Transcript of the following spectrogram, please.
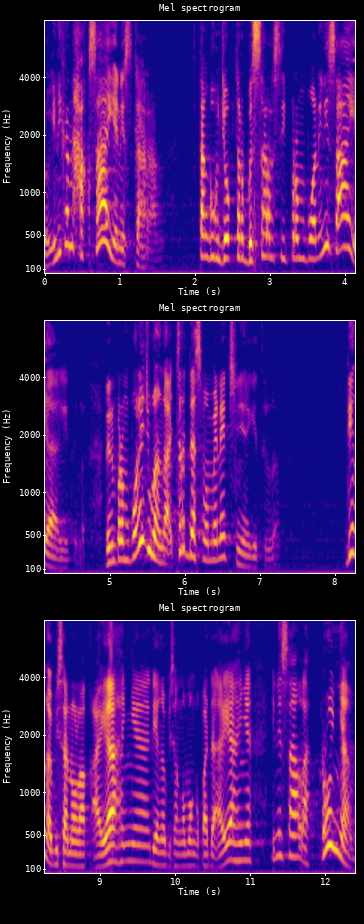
Loh ini kan hak saya nih sekarang. Tanggung jawab terbesar si perempuan ini saya gitu loh. Dan perempuannya juga nggak cerdas memanagenya gitu loh. Dia nggak bisa nolak ayahnya, dia nggak bisa ngomong kepada ayahnya. Ini salah, runyam.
